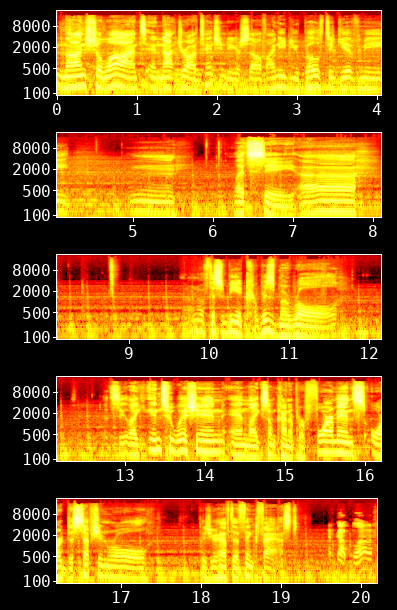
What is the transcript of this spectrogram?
nonchalant and not draw attention to yourself, I need you both to give me. Mm, let's see. Uh, I don't know if this would be a charisma roll. Let's see, like intuition and like some kind of performance or deception roll, because you have to think fast. I've got bluff.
